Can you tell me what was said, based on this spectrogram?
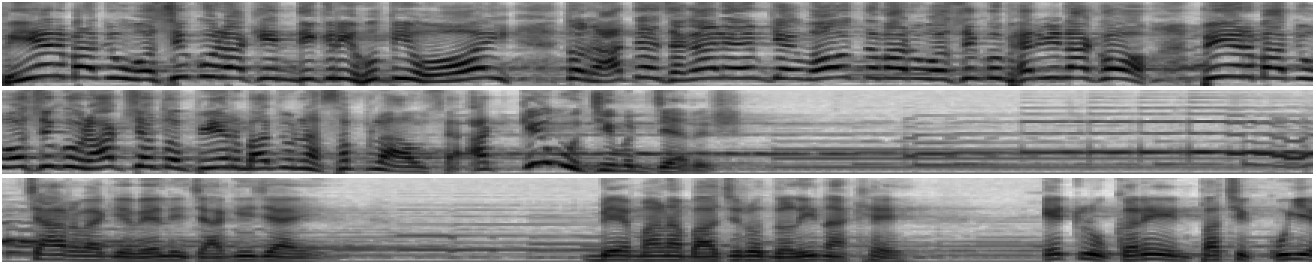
પિયર બાજુ ઓસીકું રાખીને દીકરી હુતી હોય, તો રાતે જગાડે એમ કે, વહુ, તમારું ઓસીકું ફેરવી નાખો. પિયર બાજુ ઓસીકું રાખશો તો પિયર બાજુના સપના આવશે. આ કેવું જીવન જ્યારે છે? ચાર વાગે વહેલી જાગી જાય, બે માણા બાજરો દળી નાખે, એટલું કરીને પછી કુએ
